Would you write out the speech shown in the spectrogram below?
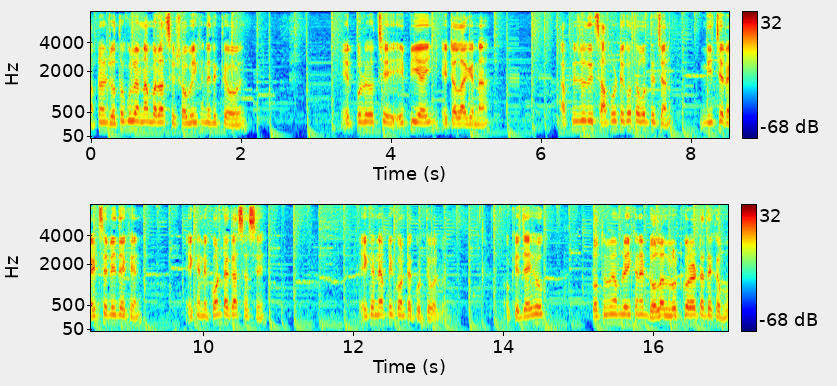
আপনার যতগুলো নাম্বার আছে, সবই এখানে দেখতে পাবেন। এরপরে হচ্ছে এপিআই এটা লাগে না। আপনি যদি সাপোর্টে কথা বলতে চান, নিচে রাইট সাইডে দেখেন, এখানে কন্ট্যাক্ট আছে। এখানে আপনি কন্ট্যাক্ট করতে পারবেন। ওকে যাই হোক, প্রথমে আমরা এখানে ডলার লোড করাটা দেখাবো।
